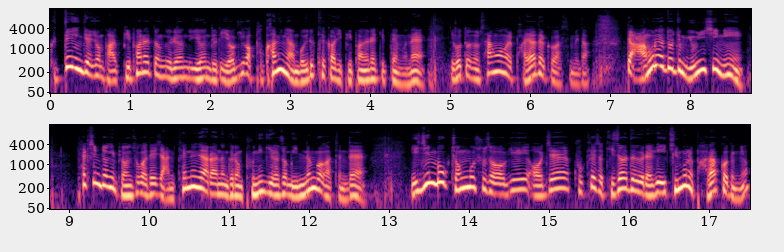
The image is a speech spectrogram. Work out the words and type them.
그때 이제 좀 비판했던 의원, 의원들이 여기가 북한이냐 뭐 이렇게까지 비판을 했기 때문에 이것도 좀 상황을 봐야 될 것 같습니다. 근데 아무래도 좀 윤심이 핵심적인 변수가 되지 않겠느냐라는 그런 분위기가 좀 있는 것 같은데 이진복 정무수석이 어제 국회에서 기자들에게 이 질문을 받았거든요.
